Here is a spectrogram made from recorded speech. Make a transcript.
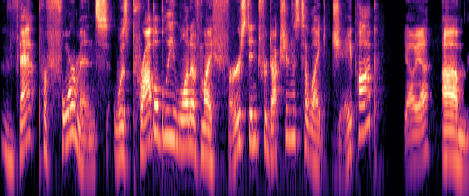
that performance was probably one of my first introductions to like J-pop. Oh yeah. Um,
